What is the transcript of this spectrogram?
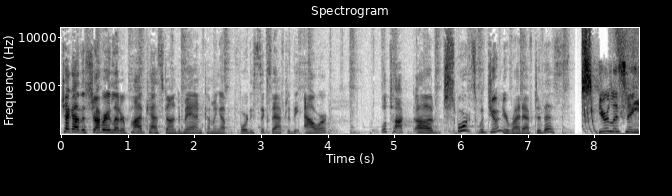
Check out the Strawberry Letter podcast on demand coming up at 46 after the hour. We'll talk uh, sports with Junior right after this. You're listening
